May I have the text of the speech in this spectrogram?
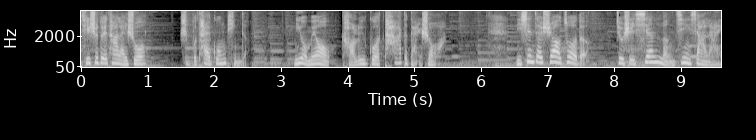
其实对他来说是不太公平的。你有没有考虑过他的感受啊？你现在需要做的就是先冷静下来，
